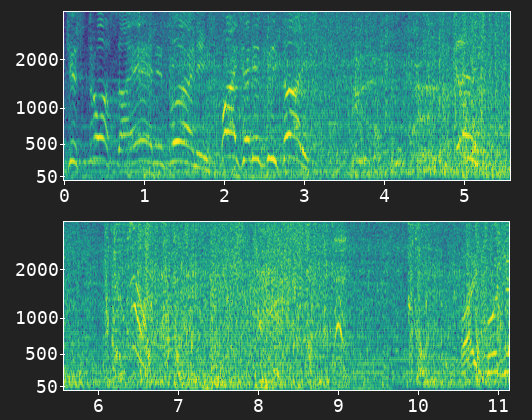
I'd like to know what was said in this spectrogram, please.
Destroça eles, Lani! Faz eles gritarem! Vai explodir!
